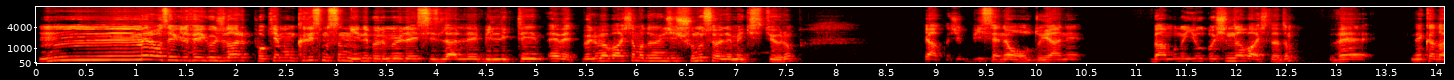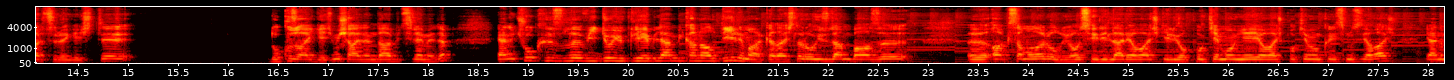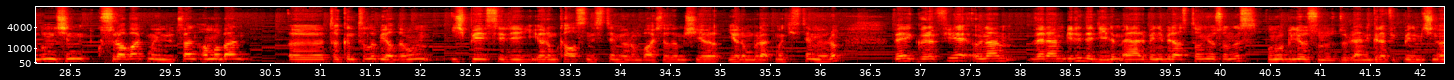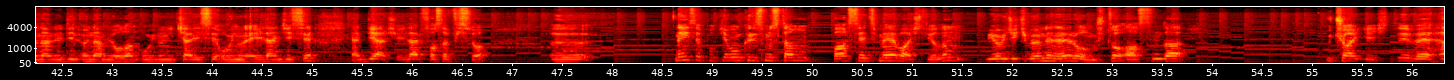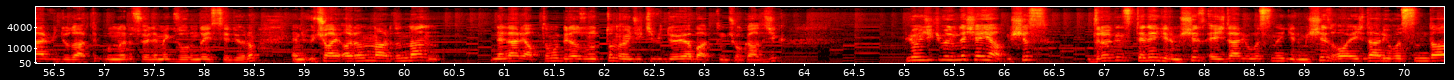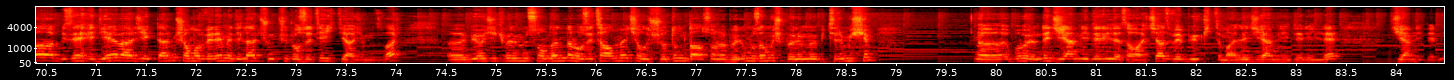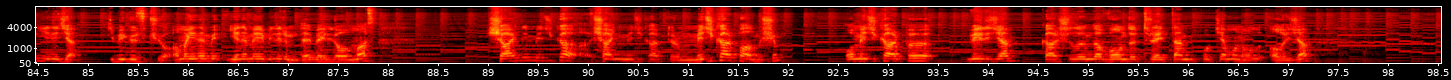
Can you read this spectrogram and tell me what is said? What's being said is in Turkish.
Hmm, merhaba sevgili Feygocular. Pokemon Christmas'ın yeni bölümüyle sizlerle birlikteyim. Evet, bölüme başlamadan önce şunu söylemek istiyorum. Yaklaşık bir sene oldu. Yani ben bunu yılbaşında başladım ve ne kadar süre geçti? 9 ay geçmiş halen daha bitiremedim. Yani çok hızlı video yükleyebilen bir kanal değilim arkadaşlar. O yüzden bazı e, aksamalar oluyor. Seriler yavaş geliyor. Pokemon Y yavaş, Pokemon Christmas yavaş. Yani bunun için kusura bakmayın lütfen ama ben e, takıntılı bir adamım. Hiçbir seri yarım kalsın istemiyorum. Başladığım işi yar- yarım bırakmak istemiyorum. Ve grafiğe önem veren biri de değilim. Eğer beni biraz tanıyorsanız bunu biliyorsunuzdur. Yani grafik benim için önemli değil. Önemli olan oyunun hikayesi, oyunun eğlencesi. Yani diğer şeyler fasafiso. Ee, neyse Pokemon Christmas'tan bahsetmeye başlayalım. Bir önceki bölümde neler olmuştu? Aslında 3 ay geçti ve her videoda artık bunları söylemek zorunda hissediyorum. Yani 3 ay aranın ardından neler yaptığımı biraz unuttum. Önceki videoya baktım çok azıcık. Bir önceki bölümde şey yapmışız. Dragon's Den'e girmişiz. Ejder yuvasına girmişiz. O ejder yuvasında bize hediye vereceklermiş ama veremediler çünkü rozete ihtiyacımız var. Ee, bir önceki bölümün sonlarında rozeti almaya çalışıyordum. Daha sonra bölüm uzamış. Bölümü bitirmişim. Ee, bu bölümde GM lideriyle savaşacağız ve büyük ihtimalle GM lideriyle GM liderini yeneceğim gibi gözüküyor. Ama yeneme, yenemeyebilirim de belli olmaz. Shiny Magikarp, Shiny Magikarp diyorum. Magikarp almışım. O Magikarp'ı vereceğim. Karşılığında Wonder Trade'den bir Pokemon al- alacağım.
